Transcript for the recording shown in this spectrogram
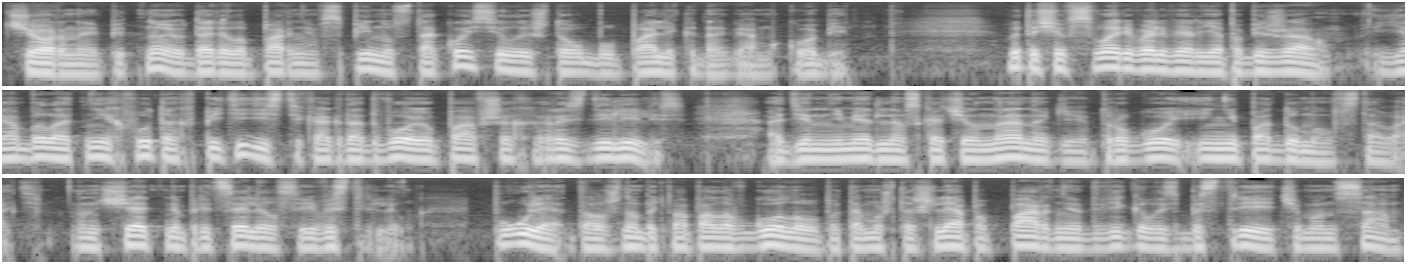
черное пятно и ударило парня в спину с такой силой, что оба упали к ногам Коби. Вытащив свой револьвер, я побежал. Я был от них в футах в 50, когда двое упавших разделились. Один немедленно вскочил на ноги, другой и не подумал вставать. Он тщательно прицелился и выстрелил. Пуля, должно быть, попала в голову, потому что шляпа парня двигалась быстрее, чем он сам,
